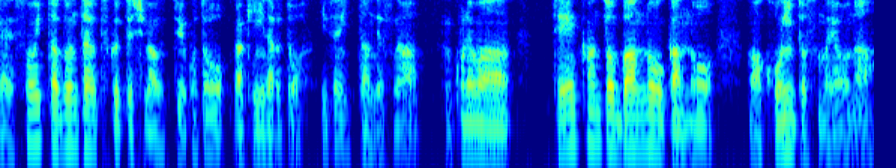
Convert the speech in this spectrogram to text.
えー、そういった文体を作ってしまうっていうことが気になると以前言ったんですが、これは定感と万能感の、まあ、コイントスのような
